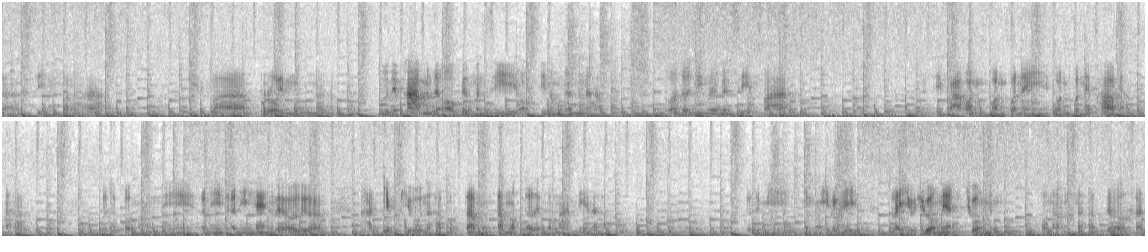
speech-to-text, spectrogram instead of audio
นะครับ สีฟ้า สีฟ้าโปรยมุกนะครับดูในภาพมันจะออกเป็นเหมือนสีออกสีน้ำเงินนะครับแต่ว่าตัวจริงมันเป็นสีฟ้า ฟ้าอ่อนอ่อนกว่าในอ่อนกว่าในภาพนะครับ ก็จะประมาณนี้ อันนี้อันนี้แห้งแล้วเหลือขัดเก็บผิวนะครับพวกตามงตามดอะไรประมาณนี้นะครับ ก็จะมีมันมีไหลไหลอยู่ช่วงเนี้ยช่วงหนึ่งเท่านั้นนะครับ เดี๋ยวขัด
